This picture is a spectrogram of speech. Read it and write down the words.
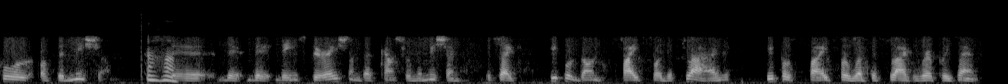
pull of the mission. Uh-huh. The, the, the the inspiration that comes from the mission. It's like people don't fight for the flag. People fight for what the flag represents.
